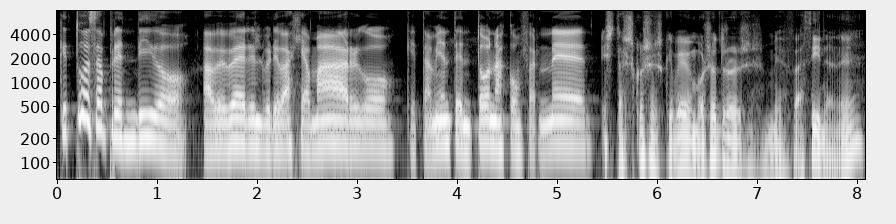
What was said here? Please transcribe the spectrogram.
que tú has aprendido a beber el brebaje amargo, que también te entonas con Fernet. Estas cosas que beben vosotros me fascinan, ¿eh?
